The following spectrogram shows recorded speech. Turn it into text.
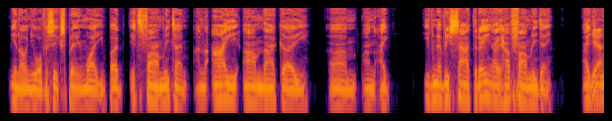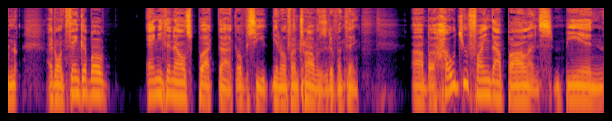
you know, and you obviously explain why, but it's family time. And I am that guy. Um, and I, even every Saturday, I have family day. I yeah. do. I don't think about anything else but that. Obviously, you know, if I'm traveling, it's a different thing. Uh, but how do you find that balance being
